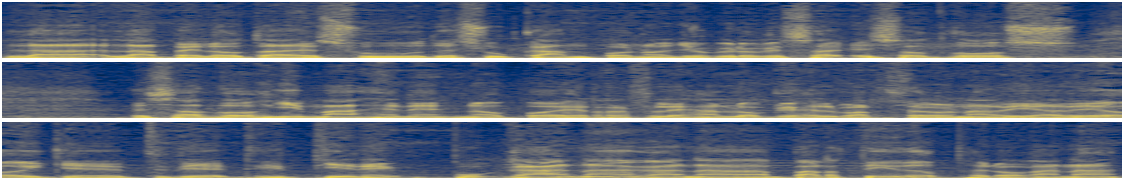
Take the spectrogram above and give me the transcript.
la- la pelota de su, de su campo. ¿no? Yo creo que esa- esos dos, esas dos imágenes ¿no? pues reflejan lo que es el Barcelona a día de hoy, que ti- ti- tiene, gana, gana partidos, pero gana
